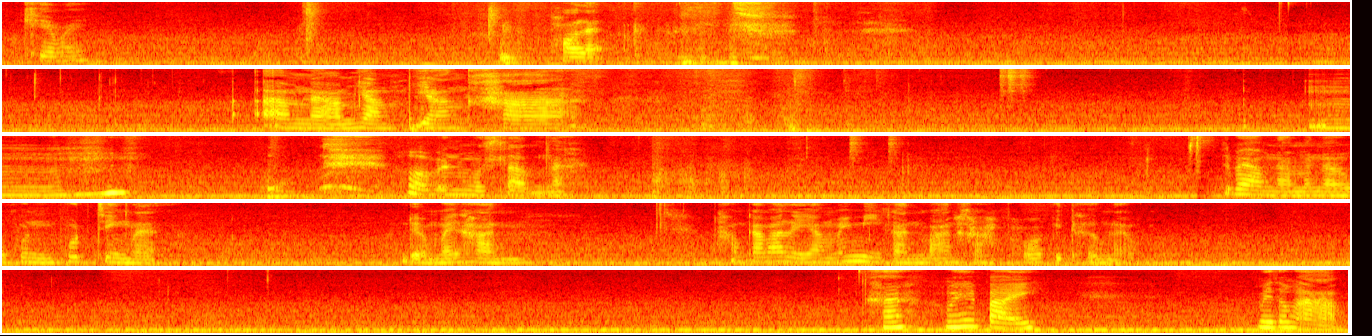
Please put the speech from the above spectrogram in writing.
โอเคไหมพอแล้วอาบน้ำยังยังค่ะอืมขอเป็นหมูสับนะ จะ ไปอาบน้ำมันนะทุกคนพูดจริงแหละ เดี๋ยวไม่ทันทำการบ้านหรือยังไม่มีการบ้านค่ะ เพราะว่าปิดเทอมแล้ว ฮะ ไม่ให้ไป ไม่ต้องอาบ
